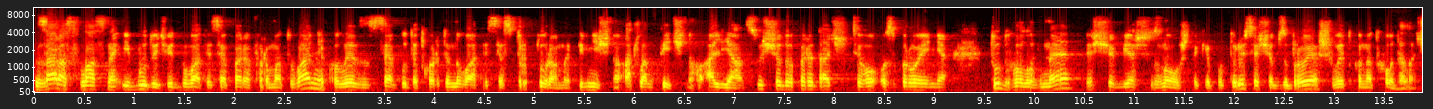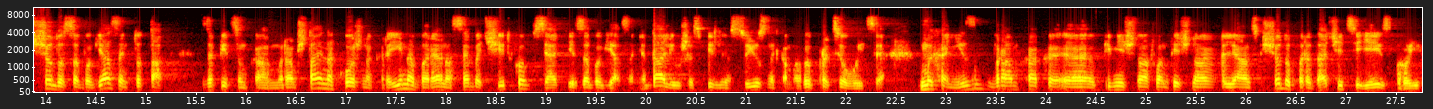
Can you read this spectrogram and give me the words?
Зараз власне і будуть відбуватися переформатування, коли все буде координуватися структурами Північно-Атлантичного альянсу щодо передачі цього озброєння. Тут головне, щоб я ж знову ж таки повторюся, щоб зброя швидко надходила. Щодо зобов'язань, то так. За підсумками Рамштайна, кожна країна бере на себе чітко взяті зобов'язання. Далі вже спільно з союзниками випрацьовується механізм в рамках е, Північно-Атлантичного альянсу щодо передачі цієї зброї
